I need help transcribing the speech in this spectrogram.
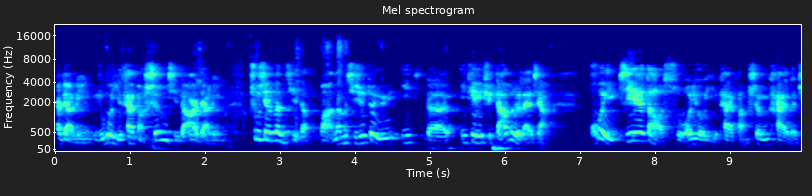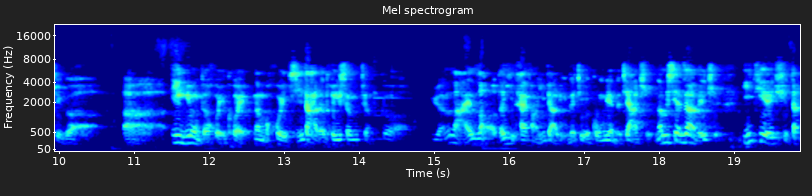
二点零，如果以太坊升级到二点零出现问题的话，那么其实对于 E 呃 ETHW 来讲。会接到所有以太坊生态的这个呃应用的回馈，那么会极大的推升整个原来老的以太坊一点零的这个公链的价值。那么现在为止，ETH 但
